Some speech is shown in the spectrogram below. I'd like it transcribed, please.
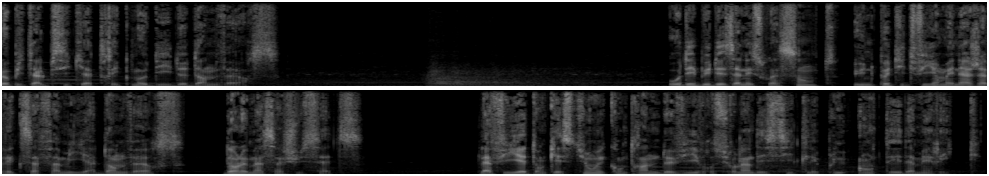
L'hôpital psychiatrique maudit de Danvers. Au début des années 60, une petite fille emménage avec sa famille à Danvers, dans le Massachusetts. La fillette en question est contrainte de vivre sur l'un des sites les plus hantés d'Amérique.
